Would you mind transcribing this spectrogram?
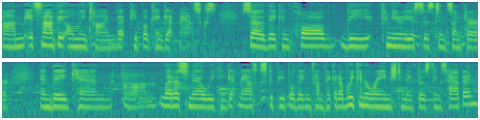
um, it's not the only time that people can get masks. So they can call the Community Assistance Center and they can um, let us know. We can get masks to people, they can come pick it up. We can arrange to make those things happen.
